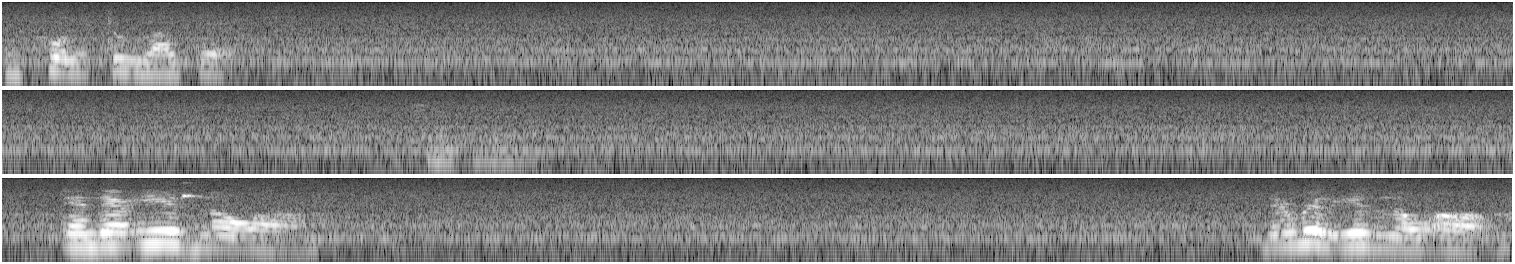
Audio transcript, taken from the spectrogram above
and pull it through like that. And there is no uh, there really is no um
